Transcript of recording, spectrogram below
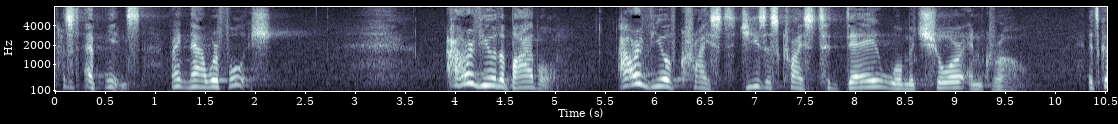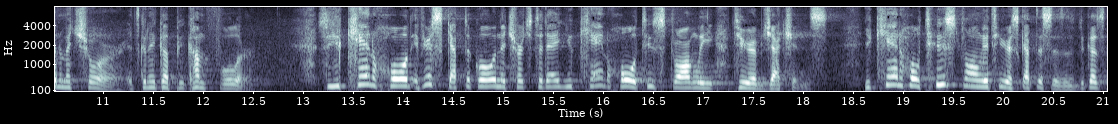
That's what that means. Right now, we're foolish. Our view of the Bible our view of Christ, Jesus Christ, today will mature and grow. It's going to mature, it's going to become fuller. So you can't hold, if you're skeptical in the church today, you can't hold too strongly to your objections. You can't hold too strongly to your skepticism because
